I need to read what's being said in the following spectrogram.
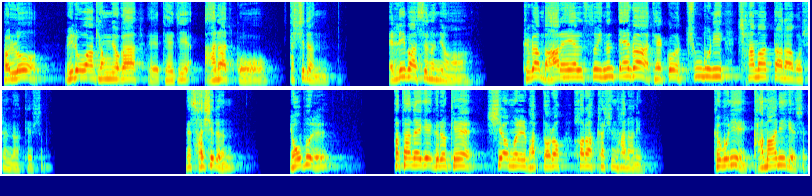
별로 위로와 격려가 되지 않았고 사실은 엘리바스는요. 그가 말해야 할수 있는 때가 됐고 충분히 참았다라고 생각했습니다. 근데 사실은 욥을 사탄에게 그렇게 시험을 받도록 허락하신 하나님 그분이 가만히 계세요.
